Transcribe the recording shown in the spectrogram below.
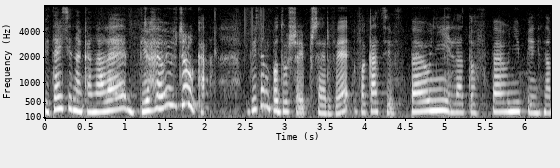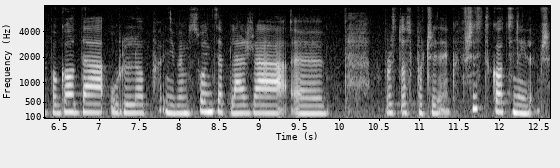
Witajcie na kanale Biochemii Wdziulka. Witam po dłuższej przerwie. Wakacje w pełni, lato w pełni, piękna pogoda, urlop, nie wiem, słońce, plaża, yy, po prostu spoczynek. Wszystko co najlepsze.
